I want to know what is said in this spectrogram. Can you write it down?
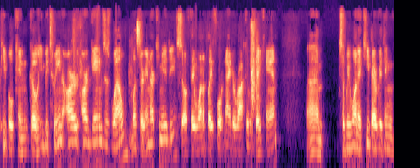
people can go in between our, our games as well once they're in our community. So if they want to play Fortnite or Rocket League, they can. Um, so we want to keep everything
